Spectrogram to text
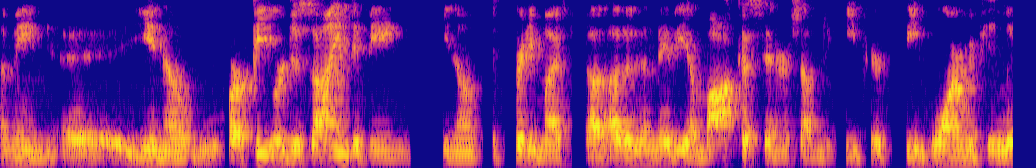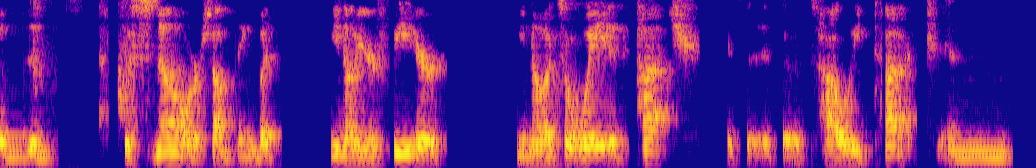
I mean, uh, you know, our feet were designed to be, you know, pretty much uh, other than maybe a moccasin or something to keep your feet warm if you lived in the snow or something. But you know, your feet are, you know, it's a way to touch. It's it's, it's how we touch, and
